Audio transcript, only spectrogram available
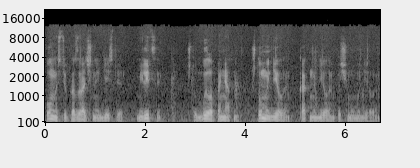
полностью прозрачные действия милиции, чтобы было понятно, что мы делаем, как мы делаем, почему мы делаем.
